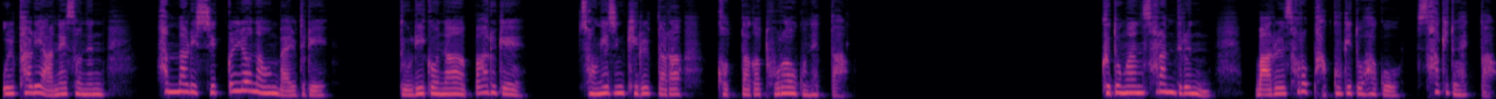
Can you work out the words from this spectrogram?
울타리 안에서는 한 마리씩 끌려 나온 말들이 느리거나 빠르게 정해진 길을 따라 걷다가 돌아오곤 했다. 그동안 사람들은 말을 서로 바꾸기도 하고 사기도 했다.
